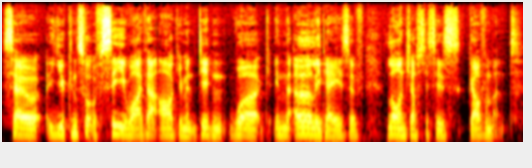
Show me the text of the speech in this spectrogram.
So you can sort of see why that argument didn't work in the early days of Law and Justice's government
